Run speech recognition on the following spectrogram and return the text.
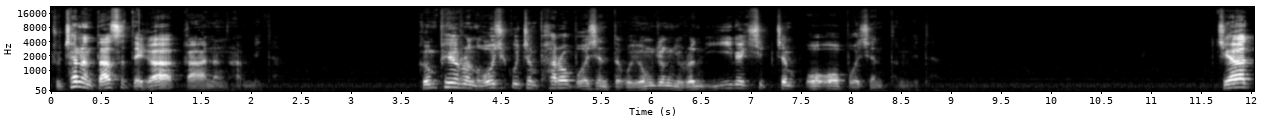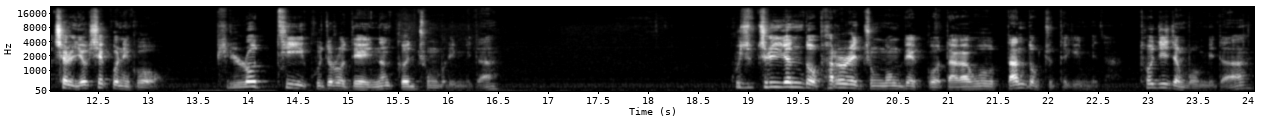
주차는 5대가 가능합니다. 건폐율은 59.85%고 용적률은 210.55%입니다. 지하철 역세권이고 필로티 구조로 되어 있는 건축물입니다. 97년도 8월에 준공됐고 다가구 단독주택입니다. 토지 정보입니다.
